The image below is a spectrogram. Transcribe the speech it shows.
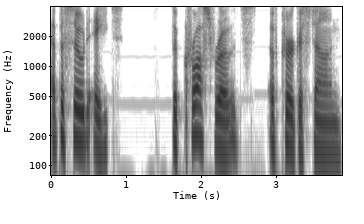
Episode 8 The Crossroads of Kyrgyzstan.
